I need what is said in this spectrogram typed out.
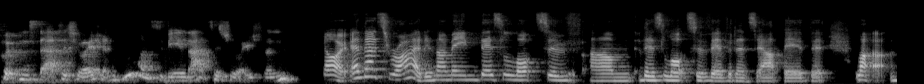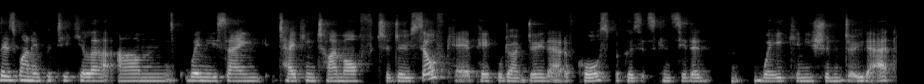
put into that situation, who wants to be in that situation? No, and that's right. And I mean, there's lots of um, there's lots of evidence out there that like, there's one in particular um, when you're saying taking time off to do self care. People don't do that, of course, because it's considered weak and you shouldn't do that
